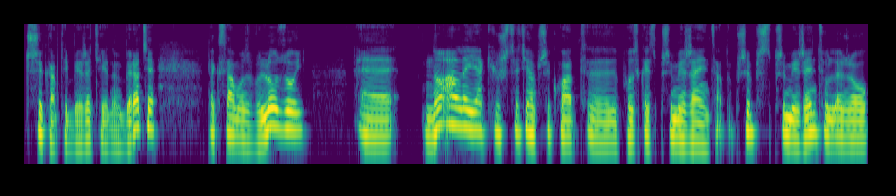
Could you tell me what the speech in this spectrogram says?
trzy karty bierzecie, jedną wybieracie. Tak samo z wyluzuj. No ale jak już chcecie na przykład pozyskać sprzymierzeńca, to przy sprzymierzeńcu leżą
